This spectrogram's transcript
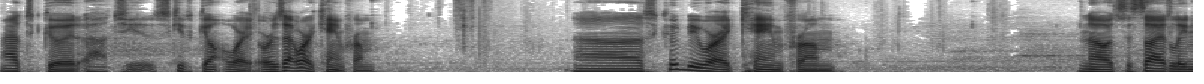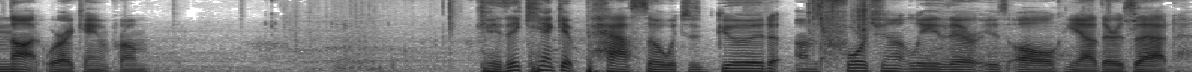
That's good. Oh, jeez, this keeps going. Wait, or is that where I came from? Uh, this could be where I came from. No, it's decidedly not where I came from. Okay, they can't get past though, which is good. Unfortunately, there is all... Yeah, there's that.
